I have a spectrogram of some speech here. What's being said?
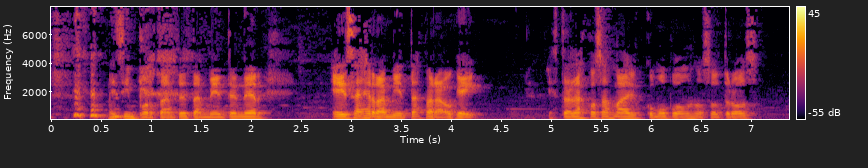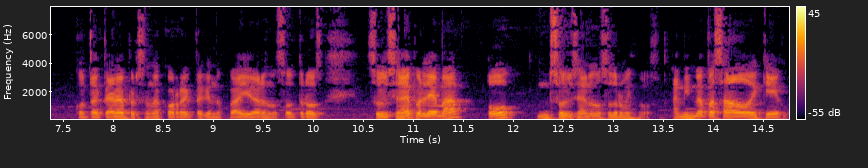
es importante también tener esas herramientas para, ok, están las cosas mal, ¿cómo podemos nosotros contactar a la persona correcta que nos pueda ayudar a nosotros solucionar el problema o solucionar nosotros mismos? A mí me ha pasado de que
